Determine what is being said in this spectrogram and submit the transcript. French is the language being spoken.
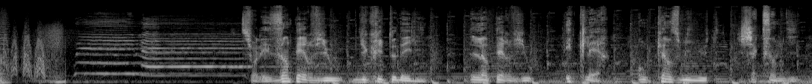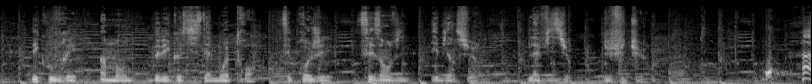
sur les interviews du Crypto Daily. L'interview est claire en 15 minutes chaque samedi. Découvrez un membre de l'écosystème Web3, ses projets, ses envies et bien sûr la vision du futur.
